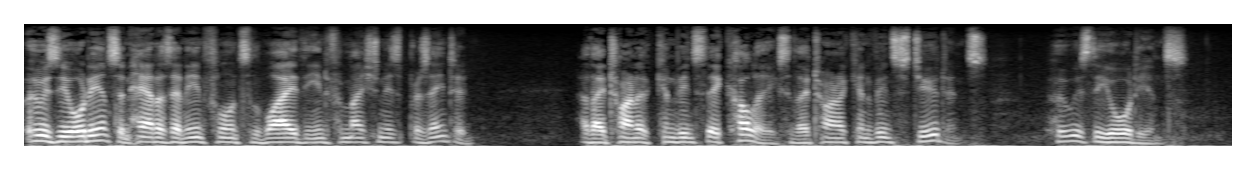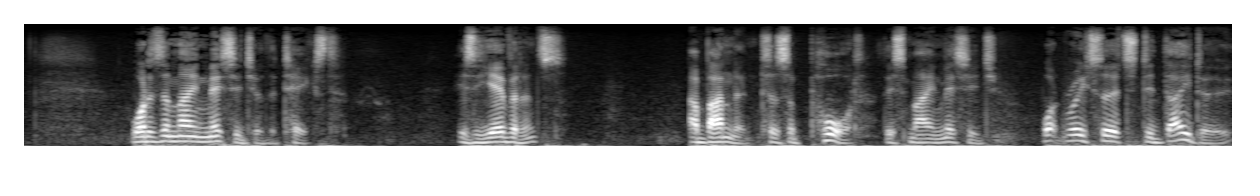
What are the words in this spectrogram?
who is the audience and how does that influence the way the information is presented? Are they trying to convince their colleagues? Are they trying to convince students? Who is the audience? What is the main message of the text? Is the evidence abundant to support this main message? What research did they do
